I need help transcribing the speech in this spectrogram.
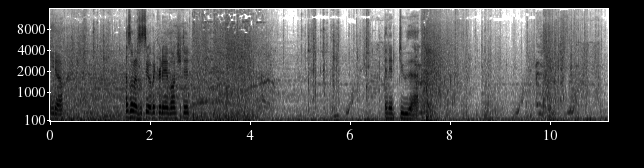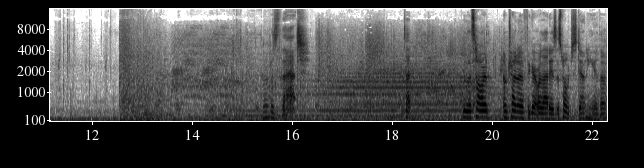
you know. I just wanted to see what the grenade launcher did. And it do that. Was that? Is that? Ooh, it's hard. I'm trying to figure out where that is. It's probably just down here, though.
